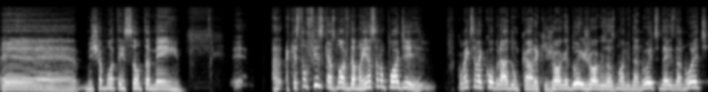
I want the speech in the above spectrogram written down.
É, me chamou a atenção também a, questão física às 9 da manhã, você não pode como é que você vai cobrar de um cara que joga dois jogos às nove da noite, dez da noite,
